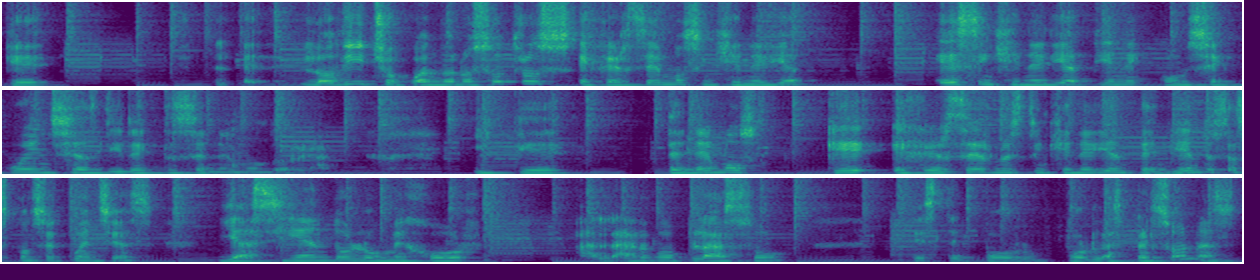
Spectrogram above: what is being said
Que eh, lo dicho, cuando nosotros ejercemos ingeniería, esa ingeniería tiene consecuencias directas en el mundo real y que tenemos que ejercer nuestra ingeniería entendiendo esas consecuencias y haciendo lo mejor a largo plazo este, por, por las personas.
